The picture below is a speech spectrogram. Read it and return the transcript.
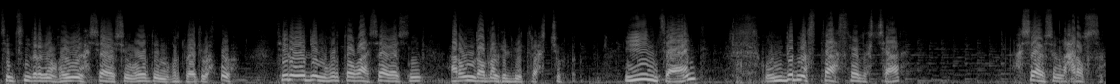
Цэнцэн дараагийн хувийн хашаа байшин уулын мохорд байдаг байхгүй юу? Тэр уулын мохорд байгаа хашаа байшин 17 км орчим. Ийм зайд өндөр настай асруулагчаар хашаа байшин харуулсан.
